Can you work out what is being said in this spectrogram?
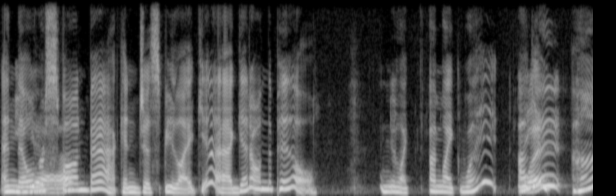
and they'll Yeah. respond back and just be like, yeah, get on the pill. And you're like, I'm like, what? I didn't- what Huh?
